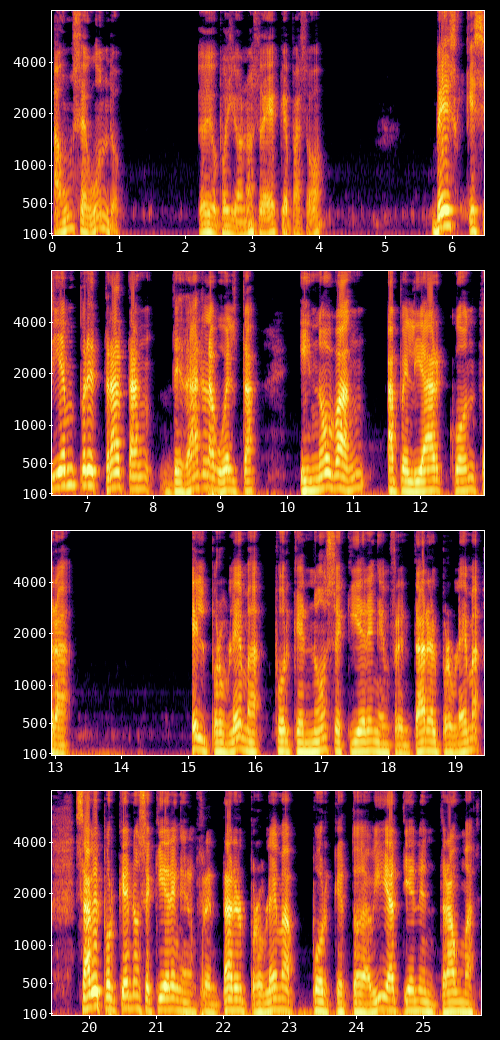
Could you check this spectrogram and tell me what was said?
a un segundo. Yo digo, pues yo no sé qué pasó. Ves que siempre tratan de dar la vuelta y no van a pelear contra el problema porque no se quieren enfrentar al problema. ¿Sabe por qué no se quieren enfrentar el problema? Porque todavía tienen traumas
